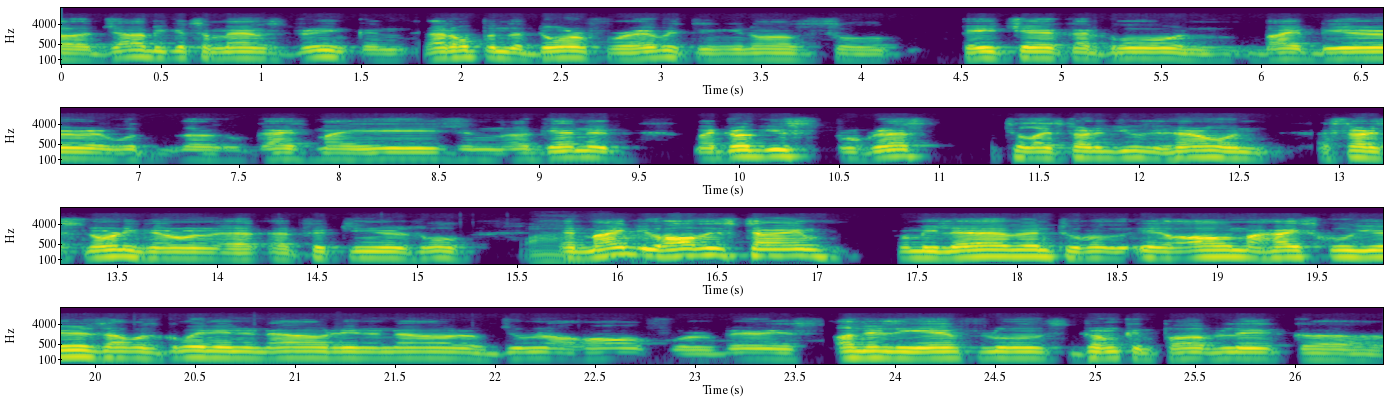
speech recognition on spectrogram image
uh, job. He gets a man's drink, and that opened the door for everything. You know, so paycheck, I'd go and buy beer with the guys my age, and again, it my drug use progressed until I started using heroin. I started snorting heroin at, at 15 years old. Wow. And mind you, all this time from 11 to you know, all my high school years, I was going in and out, in and out of juvenile hall for various under the influence, drunk in public, uh,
